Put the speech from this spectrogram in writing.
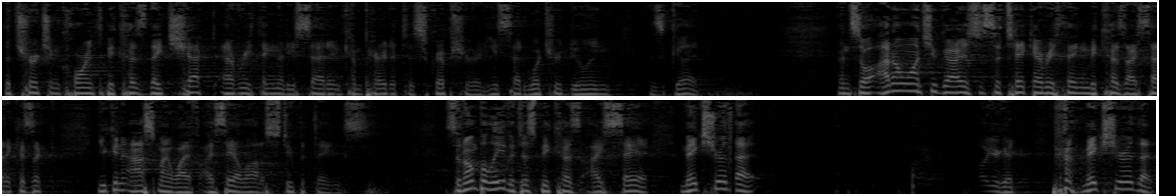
the church in Corinth because they checked everything that he said and compared it to Scripture, and he said what you're doing is good. And so I don't want you guys just to take everything because I said it because like, you can ask my wife. I say a lot of stupid things, so don't believe it just because I say it. Make sure that Oh, you're good. make sure that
